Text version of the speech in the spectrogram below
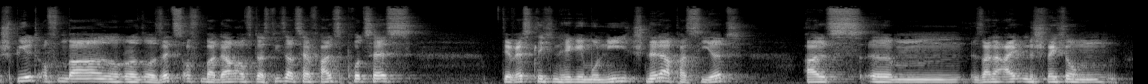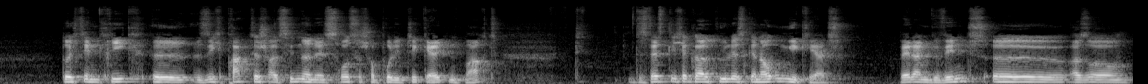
spielt offenbar oder setzt offenbar darauf, dass dieser Zerfallsprozess der westlichen Hegemonie schneller passiert, als ähm, seine eigene Schwächung durch den Krieg äh, sich praktisch als Hindernis russischer Politik geltend macht. Das westliche Kalkül ist genau umgekehrt. Wer dann gewinnt, äh, also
